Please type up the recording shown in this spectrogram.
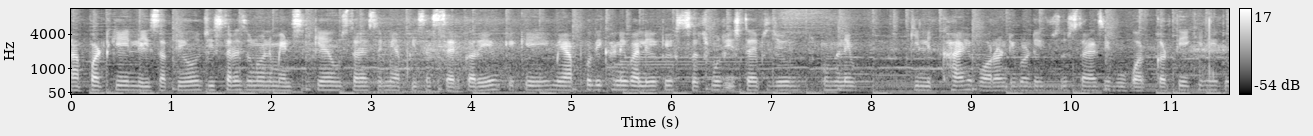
आप पढ़ के ले सकते हो। जिस तरह से उन्होंने मेंशन किया है, उस तरह से मैं आपके साथ शेयर कर रही हूँ, क्योंकि मैं आपको दिखाने वाली हूँ कि सचमुच इस टाइप से जो उन्होंने कि लिखा है वारंटी वारंटी उस तरह से वो वर्क करती है कि नहीं तो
